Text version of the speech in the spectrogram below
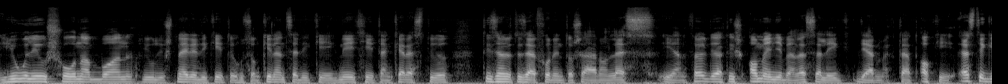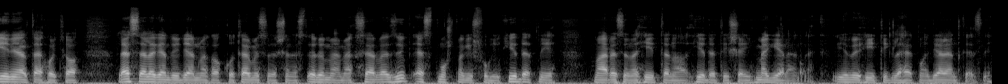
július hónapban, július 4-től 29-ig, négy héten keresztül 15 ezer forintos áron lesz ilyen felügyelet is, amennyiben lesz elég gyermek. Tehát aki ezt igényelte, hogyha lesz elegendő gyermek, akkor természetesen ezt örömmel megszervezzük. Ezt most meg is fogjuk hirdetni, már ezen a héten a hirdetéseink megjelennek. Jövő hétig lehet majd jelentkezni.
